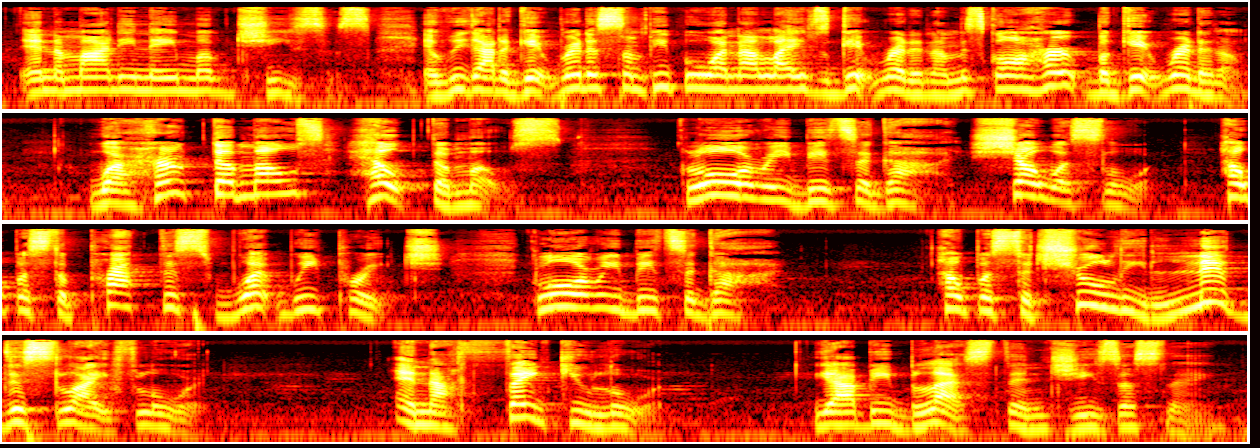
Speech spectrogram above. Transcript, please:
In the mighty name of Jesus. If we got to get rid of some people in our lives, get rid of them. It's going to hurt, but get rid of them. What hurt the most, help the most. Glory be to God. Show us, Lord. Help us to practice what we preach. Glory be to God. Help us to truly live this life, Lord. And I thank you, Lord. Y'all be blessed in Jesus' name.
